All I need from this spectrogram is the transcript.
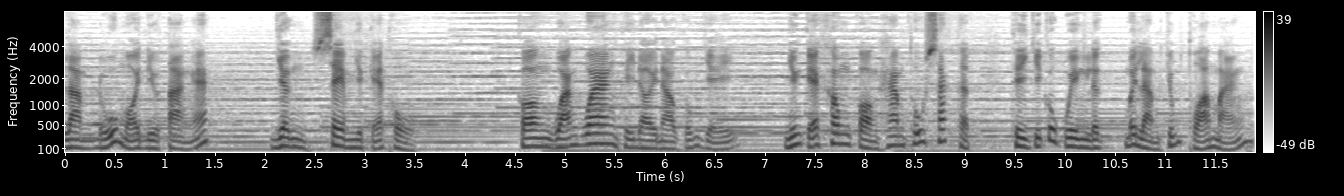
làm đủ mọi điều tàn ác, dân xem như kẻ thù. Còn quản quan thì đời nào cũng vậy, những kẻ không còn ham thú xác thịt thì chỉ có quyền lực mới làm chúng thỏa mãn.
